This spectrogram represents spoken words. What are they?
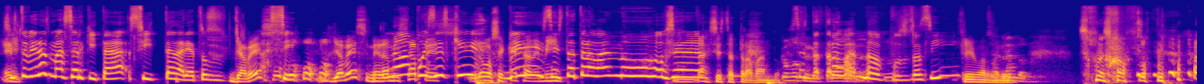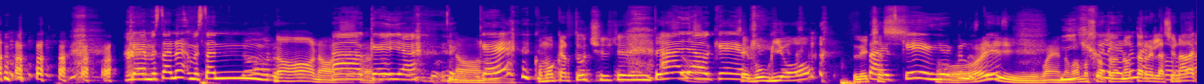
si el- estuvieras más cerquita, sí te daría tus. ¿ya ves? Sí. ¿Ya ves? Me da No, mis pues zapes es que luego se queja de ve, mí. se está trabando. O sea, Ay, se está trabando. ¿Cómo se está trabando. Pues así. Qué barbaridad. Que me están. Me están... No, no, no. ah, no, ok, ya. No, no. ¿Qué? Como cartuchos. Ah, ya, ok, Se bugueó. Le echas. ¿Sabes qué? Ya con ustedes. Bueno, vamos a otra no nota me relacionada con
